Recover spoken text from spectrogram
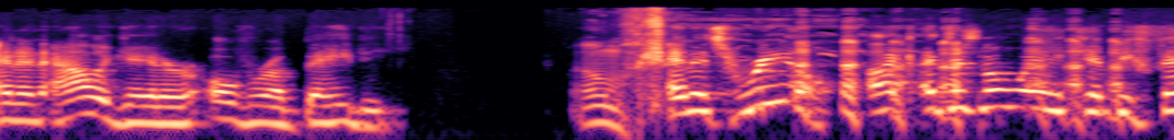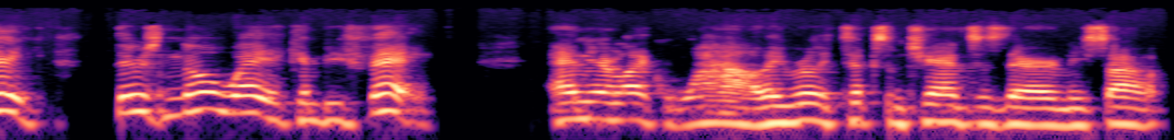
and an alligator over a baby. Oh my god! and it's real. like there's no way it can be fake. There's no way it can be fake. And you're like, wow, they really took some chances there in these silent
